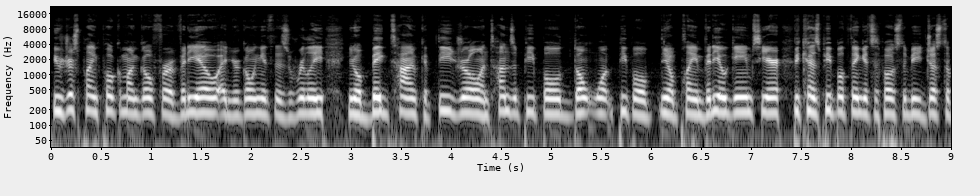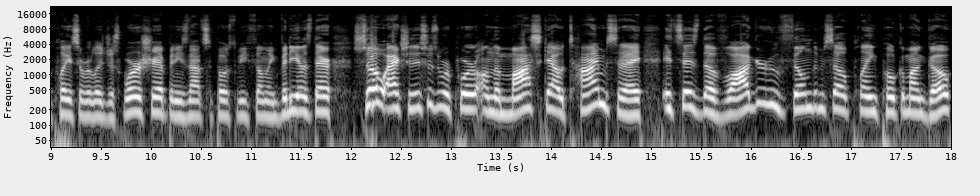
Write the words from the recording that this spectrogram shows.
You're just playing Pokemon Go for a video and you're going into this really, you know, big time cathedral and tons of people don't want people, you know, playing video games here because people think it's supposed to be just a place of religious worship and he's not supposed to be filming videos there." So, actually, this was reported on the Moscow Times today. It says the vlogger who filmed himself playing Pokemon Go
